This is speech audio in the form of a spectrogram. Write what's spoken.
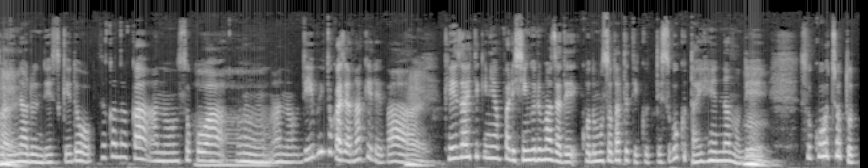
とになるんですけど、なかなかあの、そこは、うん、あの、DV とかじゃなければ、はい。経済的にやっぱりシングルマザーで子供育てていくってすごく大変なので、うん。そこをちょっと、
